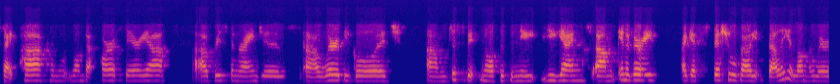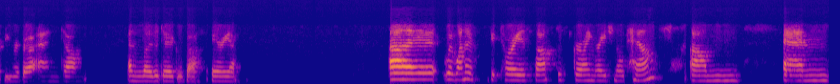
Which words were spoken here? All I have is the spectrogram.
State Park and Wombat Forest area, uh, Brisbane Ranges, uh, Werribee Gorge, um, just a bit north of the You Yangs, um, in a very, I guess, special valley, valley along the Werribee River and um, and Lerderderg River area. Uh, we're one of Victoria's fastest growing regional towns. Um, and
